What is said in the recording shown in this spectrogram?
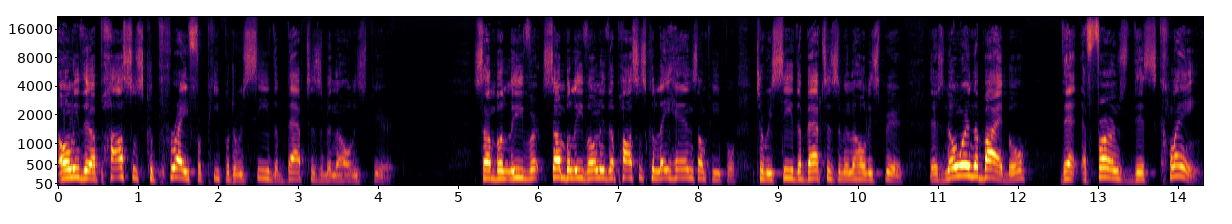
only the apostles could pray for people to receive the baptism in the Holy Spirit. Some, believer, some believe only the apostles could lay hands on people to receive the baptism in the Holy Spirit. There's nowhere in the Bible that affirms this claim.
